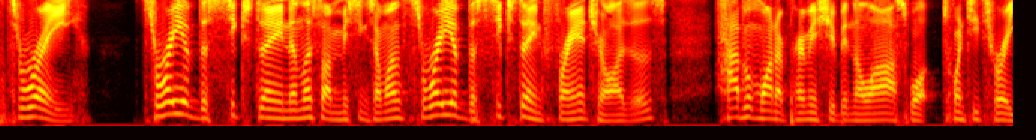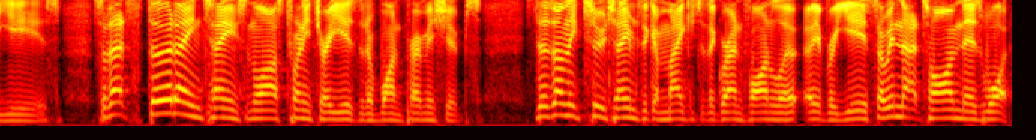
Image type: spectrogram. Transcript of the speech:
three, three of the 16, unless I'm missing someone, three of the 16 franchises haven't won a premiership in the last, what, 23 years. So that's 13 teams in the last 23 years that have won premierships. So there's only two teams that can make it to the grand final every year. So in that time, there's what,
